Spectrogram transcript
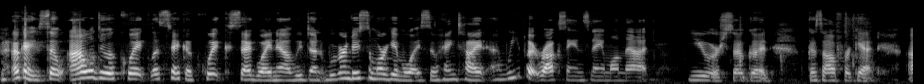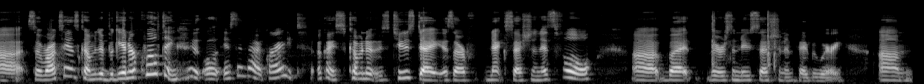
good. Okay, so I will do a quick. Let's take a quick segue now. We've done. We're going to do some more giveaways. So hang tight. And we put Roxanne's name on that. You are so good because I'll forget. Uh, so Roxanne's coming to beginner quilting. Who, well, isn't that great? Okay, so coming to Tuesday is our next session. It's full, uh, but there's a new session in February. Um,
